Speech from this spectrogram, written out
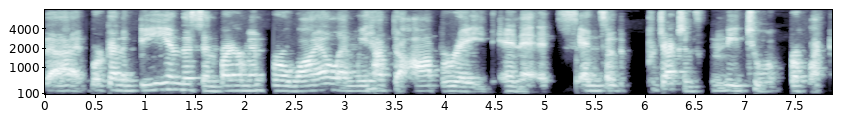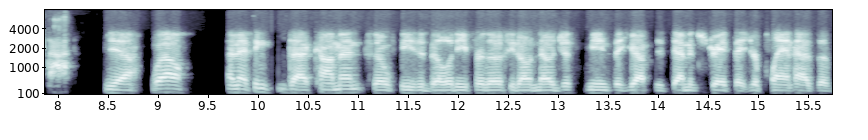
that we're going to be in this environment for a while and we have to operate in it. And so the projections need to reflect that. Yeah. Well, and I think that comment, so feasibility for those who don't know, just means that you have to demonstrate that your plan has a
